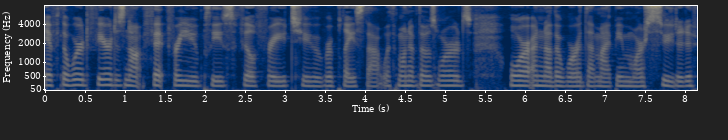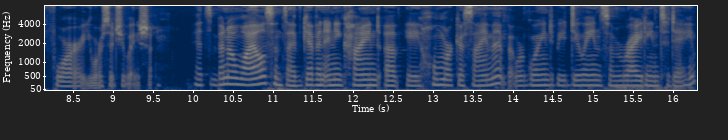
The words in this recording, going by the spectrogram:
if the word fear does not fit for you, please feel free to replace that with one of those words or another word that might be more suited for your situation. It's been a while since I've given any kind of a homework assignment, but we're going to be doing some writing today.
